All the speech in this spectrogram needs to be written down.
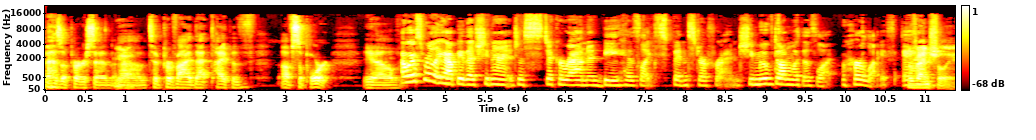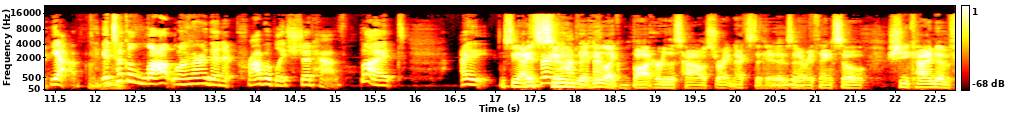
as a person Yeah. um, to provide that type of of support. You know, I was really happy that she didn't just stick around and be his like spinster friend. She moved on with his life, her life. And, Eventually. yeah, it took a lot longer than it probably should have, but I See, I was assumed that he about like bought her this house right next to his and everything, so she kind of.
